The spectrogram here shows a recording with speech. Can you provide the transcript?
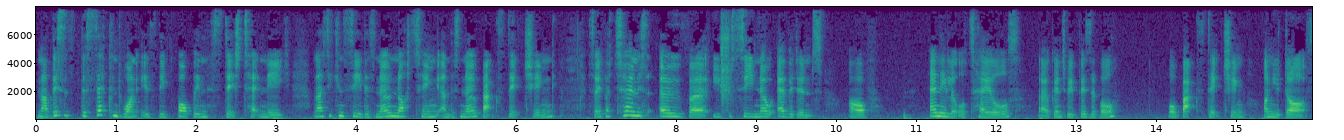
Now this is the second one is the bobbin stitch technique and as you can see there's no knotting and there's no back stitching so if I turn this over you should see no evidence of any little tails that are going to be visible or back stitching on your darts,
